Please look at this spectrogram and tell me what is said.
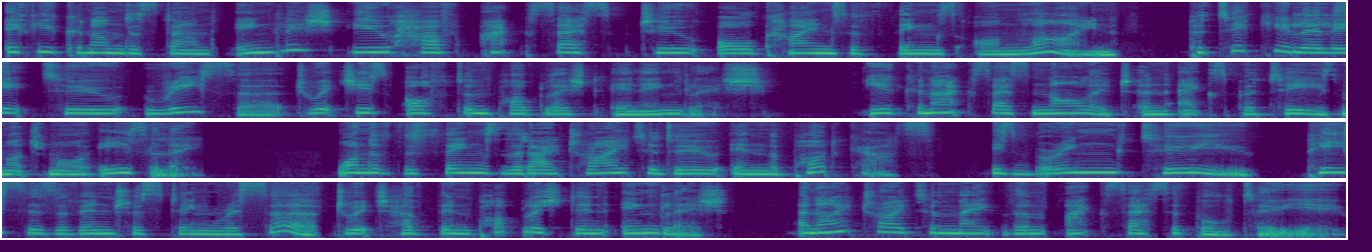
If you can understand English, you have access to all kinds of things online particularly to research, which is often published in English. You can access knowledge and expertise much more easily. One of the things that I try to do in the podcast is bring to you pieces of interesting research which have been published in English, and I try to make them accessible to you.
